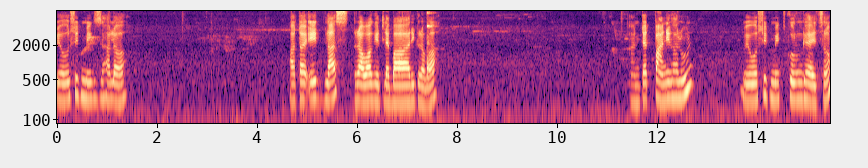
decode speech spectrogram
व्यवस्थित मिक्स झालं आता एक ग्लास रवा घेतलाय बारीक रवा. आणि त्यात पाणी घालून व्यवस्थित मिक्स करून घ्यायचं.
